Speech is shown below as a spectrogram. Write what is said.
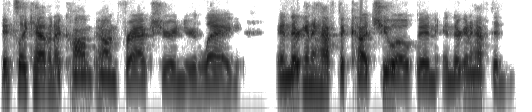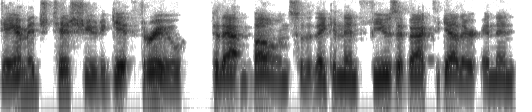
it's like having a compound fracture in your leg and they're going to have to cut you open and they're going to have to damage tissue to get through to that bone so that they can then fuse it back together and then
